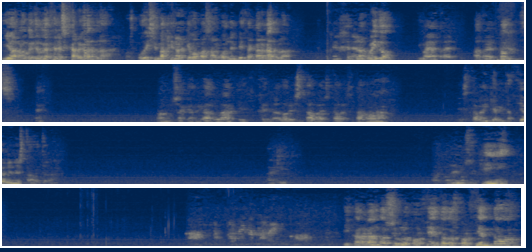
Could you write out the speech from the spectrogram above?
y ahora lo que tengo que hacer es cargarla. Os podéis imaginar qué va a pasar cuando empiece a cargarla. En genera ruido y vaya a traer, a traer zombies. ¿eh? Vamos a cargarla, que el generador estaba, estaba, estaba. ¿Estaba en qué habitación? En esta otra. Aquí. La ponemos aquí. Y cargándose 1%, 2%.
